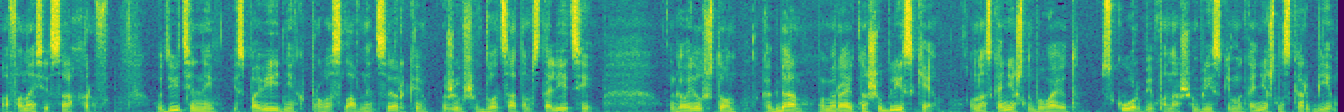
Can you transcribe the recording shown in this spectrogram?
Афанасий Сахаров, удивительный исповедник православной церкви, живший в 20 столетии, говорил, что когда умирают наши близкие, у нас, конечно, бывают скорби по нашим близким, мы, конечно, скорбим.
